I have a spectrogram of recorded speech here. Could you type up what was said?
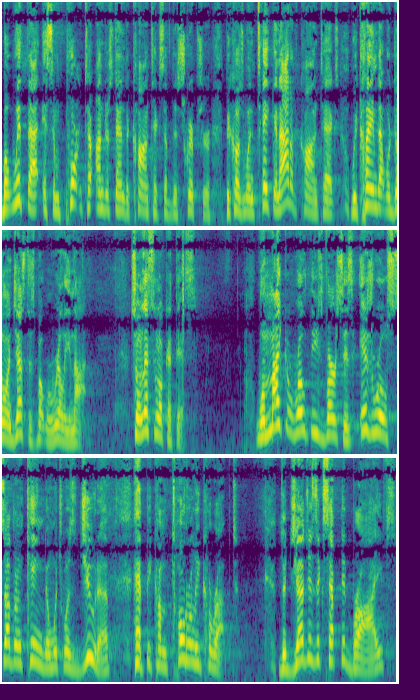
But with that, it's important to understand the context of the scripture because when taken out of context, we claim that we're doing justice, but we're really not. So let's look at this. When Micah wrote these verses, Israel's southern kingdom, which was Judah, had become totally corrupt. The judges accepted bribes,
